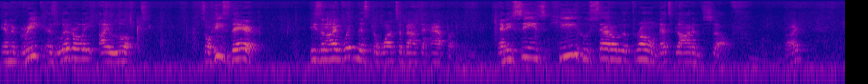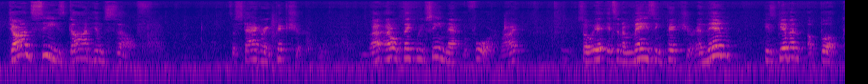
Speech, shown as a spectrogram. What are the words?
in the Greek is literally I looked. So he's there. He's an eyewitness to what's about to happen. And he sees he who sat on the throne, that's God himself. Right? John sees God himself. It's a staggering picture. I don't think we've seen that before, right? So it, it's an amazing picture. And then he's given a book.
